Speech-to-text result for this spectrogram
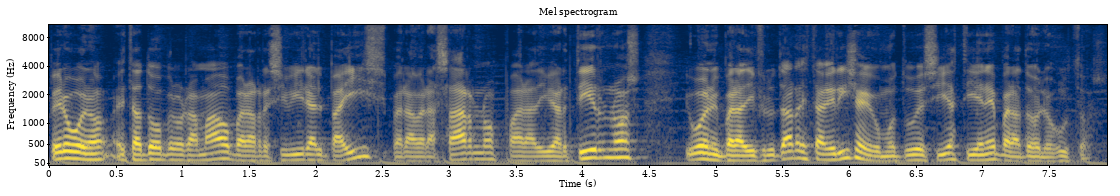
Pero bueno, está todo programado para recibir al país, para abrazarnos, para divertirnos y bueno, y para disfrutar de esta grilla que como tú decías tiene para todos los gustos.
